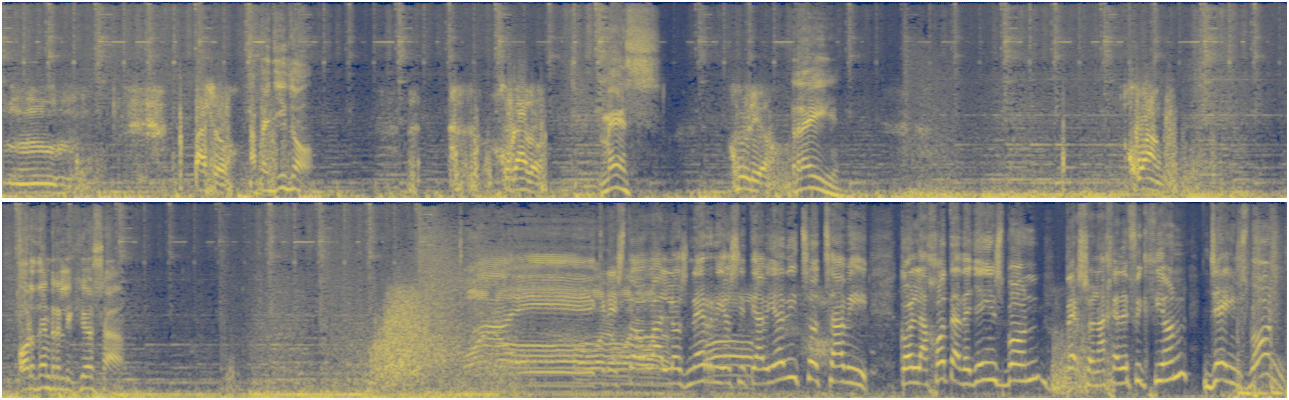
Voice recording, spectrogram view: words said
Mm, Paso. Apellido. Jurado. Mes. Julio. Rey. Juan. Orden religiosa. Cristóbal, los nervios. Si te había dicho Xavi con la J de James Bond, personaje de ficción, James Bond.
